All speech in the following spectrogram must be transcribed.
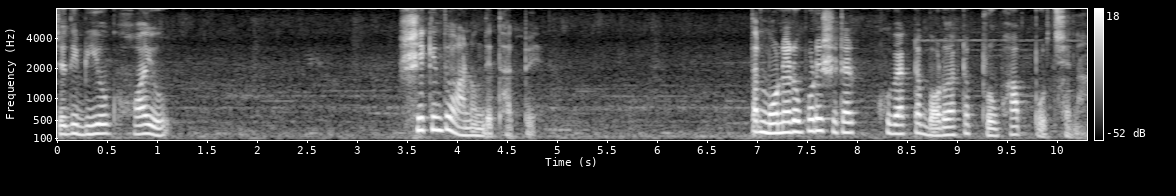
যদি বিয়োগ হয়ও, সে কিন্তু আনন্দে থাকবে। তার মনের ওপরে সেটার খুব একটা বড় একটা প্রভাব পড়ছে না।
